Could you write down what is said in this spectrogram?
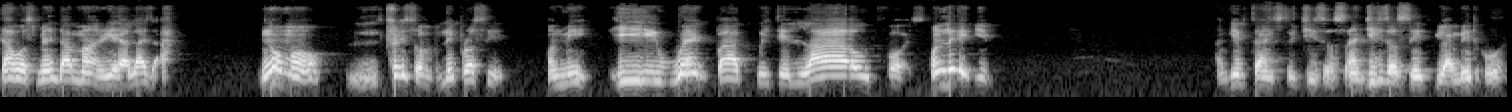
That was when that man realized, ah, no more trace of leprosy on me. He went back with a loud voice, only him, and gave thanks to Jesus. And Jesus said, You are made whole.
